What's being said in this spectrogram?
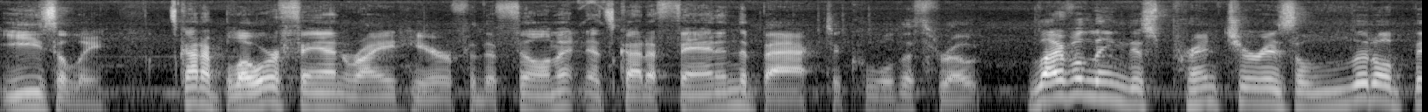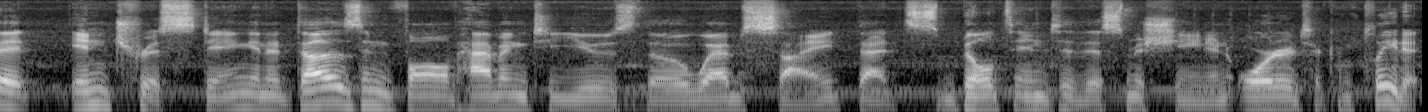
easily. It's got a blower fan right here for the filament, and it's got a fan in the back to cool the throat. Leveling this printer is a little bit interesting, and it does involve having to use the website that's built into this machine in order to complete it.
